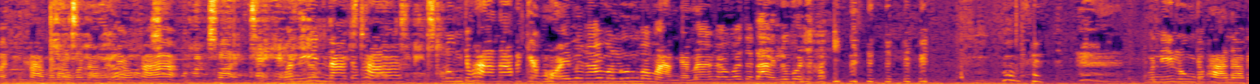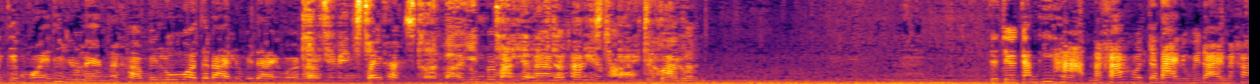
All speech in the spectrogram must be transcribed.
วัสดีค่ะมันเราวันนาชาแนลค่ะ วันนี้นาจะพาลุงจะพานาไปเก็บหอยนะคะ มาลุ้นมาหมานกันนะคะว่าจะได้หรือไม่ได้วันนี้ลุงจะพานาไปเก็บหอยที่ยูแลนนะคะ ไม่รู้ว่าจะได้หรือไม่ได้วะค่ะไปค่ะไปยินไปหมานกันนานะคะเนี่ยค่ะออกจากบ้านแล้วเดี๋ยวเจอกันที่หาดนะคะว่าจะได้หรือไม่ได้นะคะ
